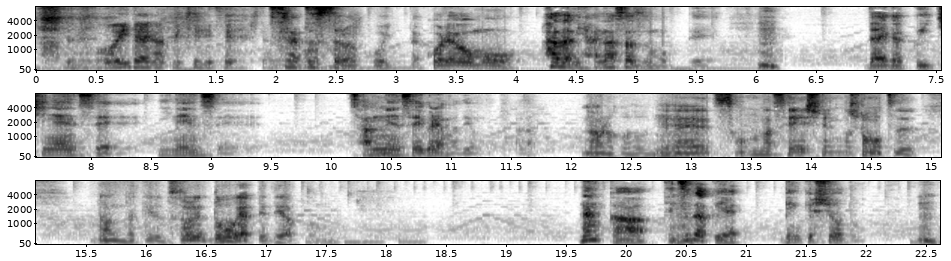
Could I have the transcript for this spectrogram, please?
すごい大学1年生が来たね。スラトストラはこういった、これをもう肌身離さず持って、うん。大学1年生、2年生、3年生ぐらいまで読んでたかな。なるほどね、そんな青春の書物なんだけどそれどうやって出会ったの？なんか、哲学や、勉強しようと思って。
